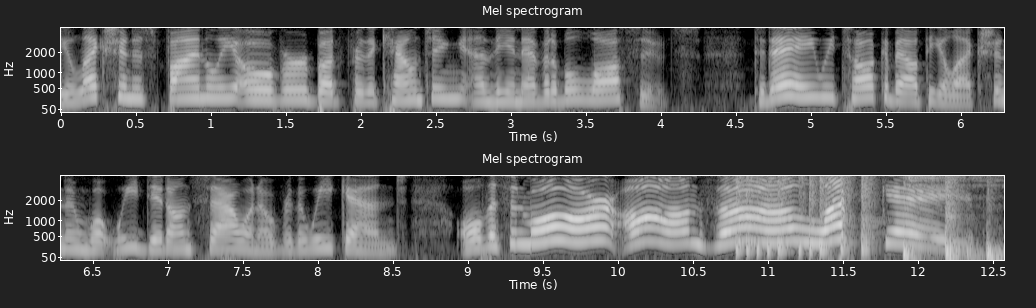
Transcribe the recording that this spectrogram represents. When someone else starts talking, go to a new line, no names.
The election is finally over, but for the counting and the inevitable lawsuits. Today, we talk about the election and what we did on Samhain over the weekend. All this and more on the Leftscape.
